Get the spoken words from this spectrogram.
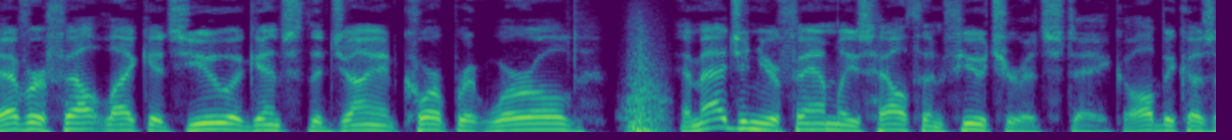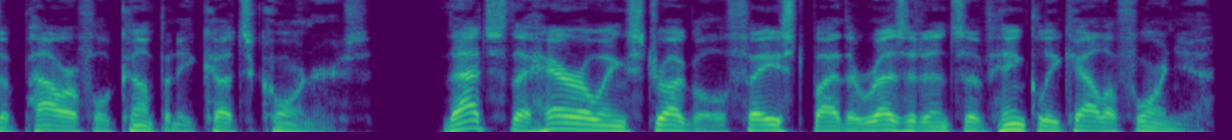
Ever felt like it's you against the giant corporate world? Imagine your family's health and future at stake, all because a powerful company cuts corners. That's the harrowing struggle faced by the residents of Hinkley, California,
